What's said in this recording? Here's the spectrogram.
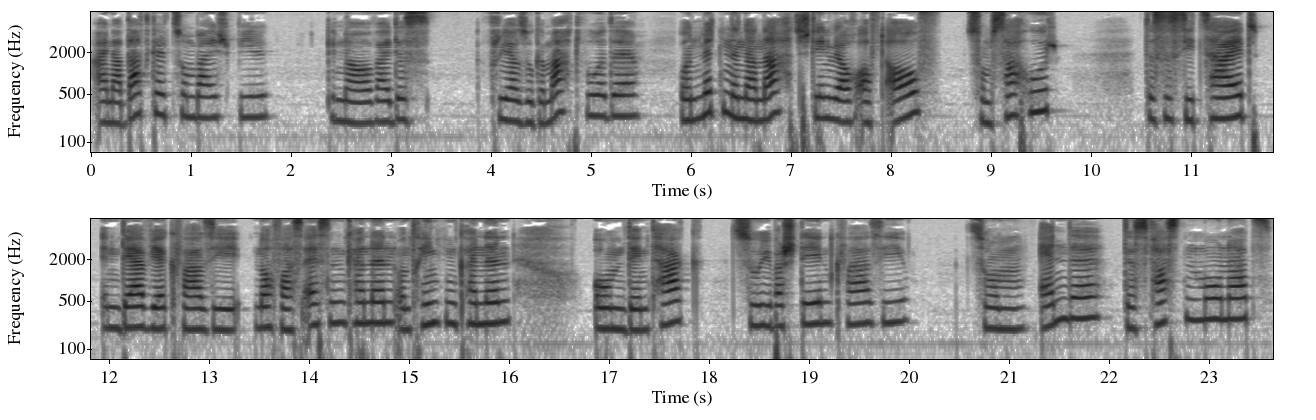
einer Dattel zum Beispiel. Genau, weil das früher so gemacht wurde. Und mitten in der Nacht stehen wir auch oft auf zum Sahur. Das ist die Zeit, in der wir quasi noch was essen können und trinken können, um den Tag zu überstehen quasi. Zum Ende des Fastenmonats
